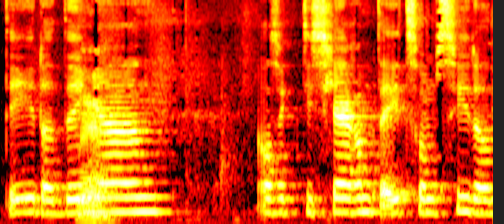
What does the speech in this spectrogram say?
tegen dat ding Ja. aan. Als ik die schermtijd soms zie, dan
